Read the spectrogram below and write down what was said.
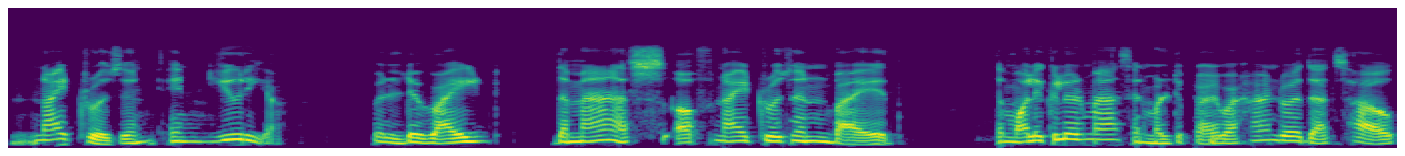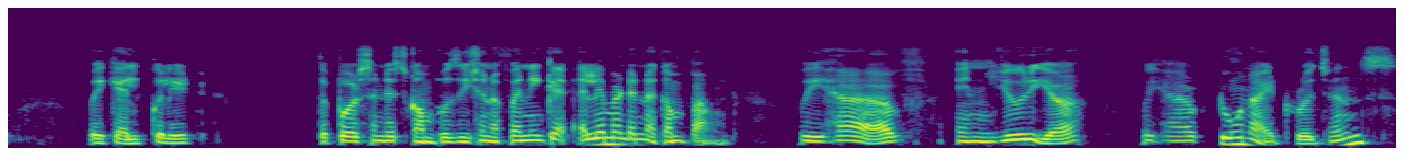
nitrogen in urea we'll divide the mass of nitrogen by the molecular mass and multiply by 100 that's how we calculate the percentage composition of any element in a compound. We have in urea we have two nitrogens.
